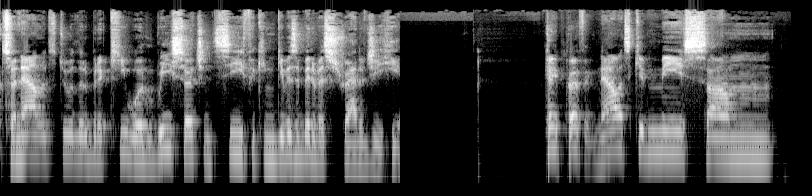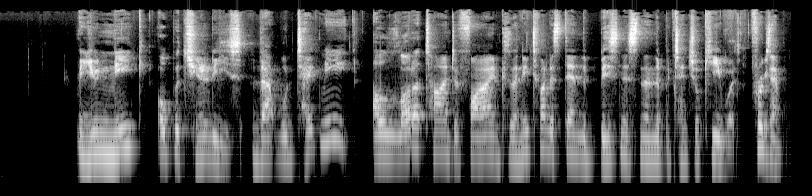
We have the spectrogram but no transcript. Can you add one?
So now let's do a little bit of keyword research and see if it can give us a bit of a strategy here. Okay, perfect. Now it's given me some unique opportunities that would take me a lot of time to find because I need to understand the business and then the potential keywords. For example,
